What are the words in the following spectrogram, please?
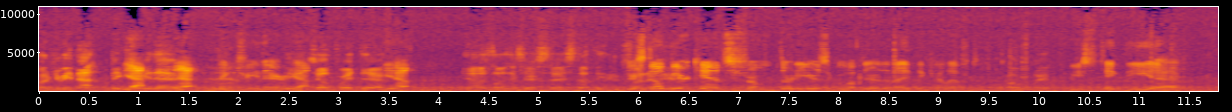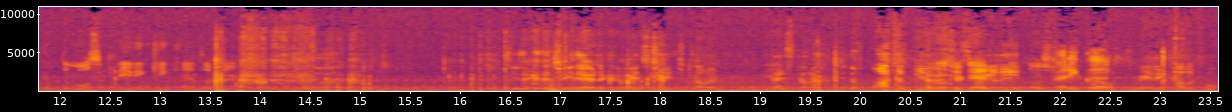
Oh, you mean that big yeah, tree there? that big tree there. You Yeah, Jump right there. yeah. Yeah, as long as there's, there's nothing in There's still of you. beer cans from 30 years ago up there that I think I left. Probably. We used to take the uh, the most Canadian King cans up there. See, look at the tree there. Look at the way it's changed color. Nice color. In the autumn here, Those are it's dead. really, Those Very are cool. dead. really colorful.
